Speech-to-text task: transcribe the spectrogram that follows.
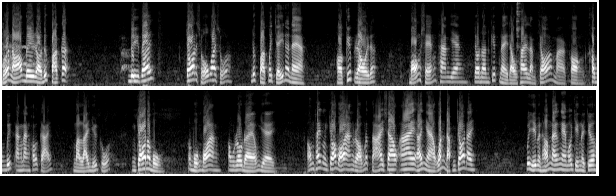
bữa nọ ông đi rồi đức phật á đi tới chó nó sủa quá sủa. Đức phật mới chỉ nó nè hồi kiếp rồi đó bỏn sẻn tham gian cho nên kiếp này đầu thai làm chó mà còn không biết ăn năn hối cải mà lại giữ của. Con chó nó buồn nó buồn bỏ ăn ông rô đề ông về. Ông thấy con chó bỏ ăn rồi ông nói tại sao ai ở nhà quánh đập con chó đây? Quý vị mình hôm nay có nghe mỗi chuyện này chưa?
